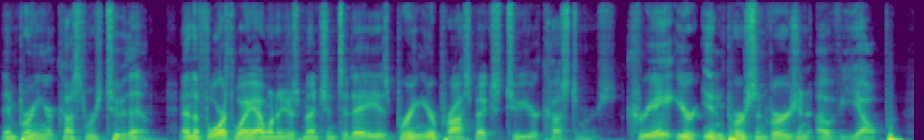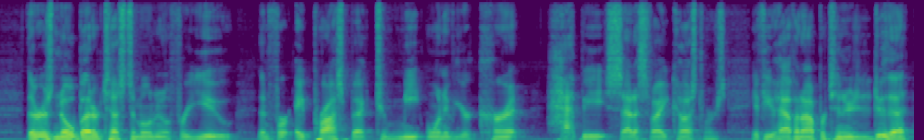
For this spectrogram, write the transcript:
then bring your customers to them. And the fourth way I want to just mention today is bring your prospects to your customers. Create your in person version of Yelp. There is no better testimonial for you than for a prospect to meet one of your current happy, satisfied customers. If you have an opportunity to do that,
